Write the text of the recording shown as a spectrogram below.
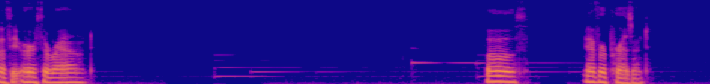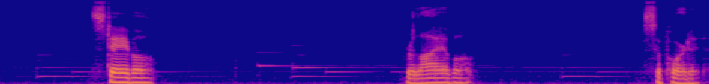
of the earth around. Both ever present, stable, reliable, supportive.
